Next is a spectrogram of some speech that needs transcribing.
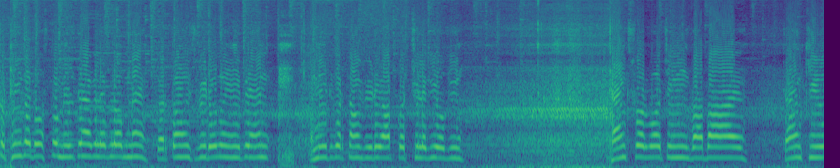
तो ठीक है दोस्तों, मिलते हैं अगले ब्लॉग में। करता हूँ इस वीडियो को यहीं पे एंड उम्मीद करता हूँ वीडियो आपको अच्छी लगी होगी। Thanks for watching bye bye thank you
